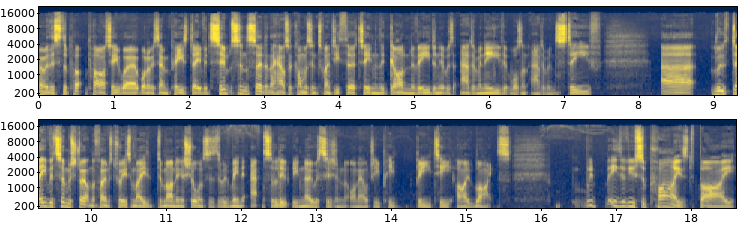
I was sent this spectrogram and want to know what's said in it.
Remember, this is the p- party where one of its MPs, David Simpson, said in the House of Commons in 2013 in the Garden of Eden it was Adam and Eve, it wasn't Adam and Steve. Uh, Ruth Davidson was straight on the phone to Theresa May demanding assurances that would mean absolutely no decision on LGBTI rights. Were either of you surprised by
